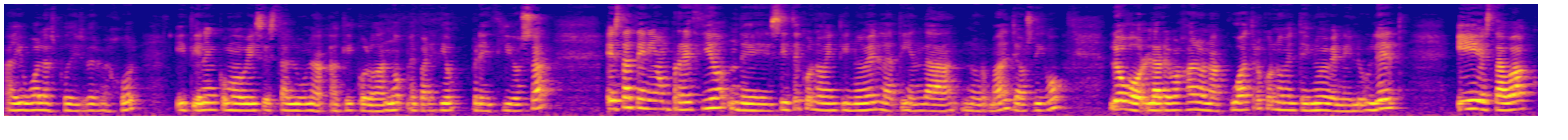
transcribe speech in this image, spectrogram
Ahí igual las podéis ver mejor. Y tienen, como veis, esta luna aquí colgando. Me pareció preciosa. Esta tenía un precio de 7,99 en la tienda normal, ya os digo. Luego la rebajaron a 4,99 en el OLED y estaba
